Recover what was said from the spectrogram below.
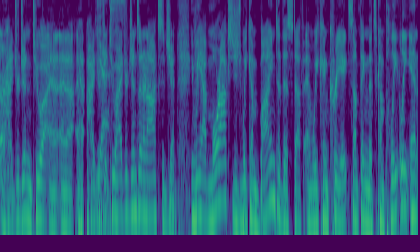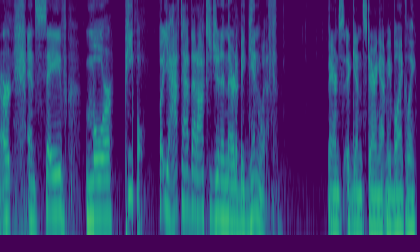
Or hydrogen and two uh, and a hydrogen, Yes. two hydrogens and an oxygen. If we have more oxygen, we can bind to this stuff, and we can create something that's completely inert and save more people. But you have to have that oxygen in there to begin with. Erin's again staring at me blankly.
